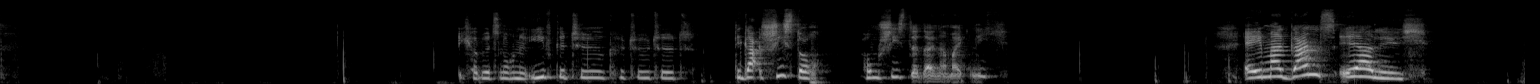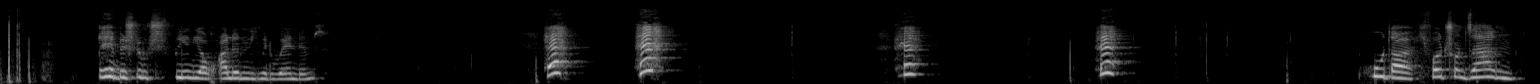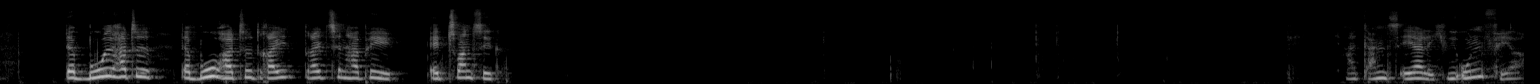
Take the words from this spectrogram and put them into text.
Ich habe jetzt noch eine Eve getötet. Digga, schieß doch. Warum schießt der Dynamite nicht? Ey, mal ganz ehrlich. Hey, bestimmt spielen die auch alle nicht mit Randoms. Hä? Hä? Hä? Hä? Bruder, ich wollte schon sagen, der Bull hatte, der Bo hatte drei, 13 HP. Äh, 20. Mal ganz ehrlich, wie unfair.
